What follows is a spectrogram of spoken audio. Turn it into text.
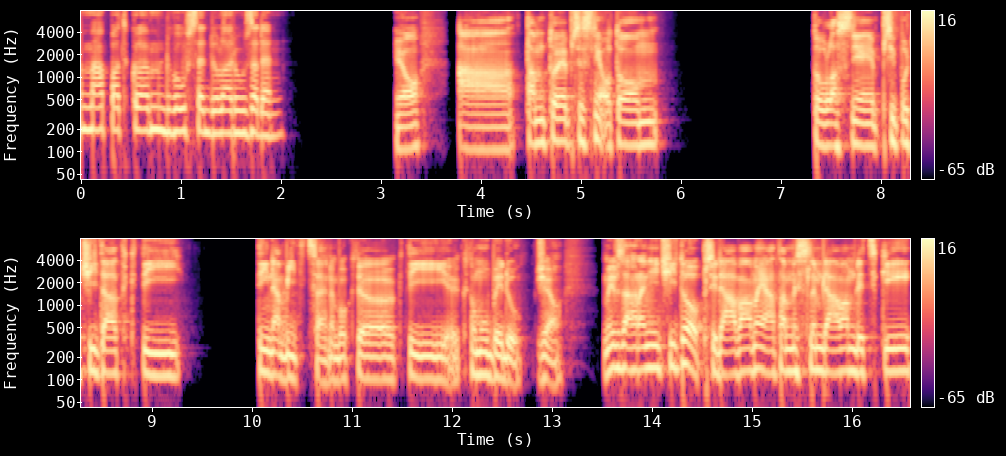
má plat kolem 200 dolarů za den. Jo, a tam to je přesně o tom, to vlastně připočítat k té nabídce nebo k, k, tý, k tomu bydu, že jo. My v zahraničí to přidáváme, já tam myslím dávám vždycky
